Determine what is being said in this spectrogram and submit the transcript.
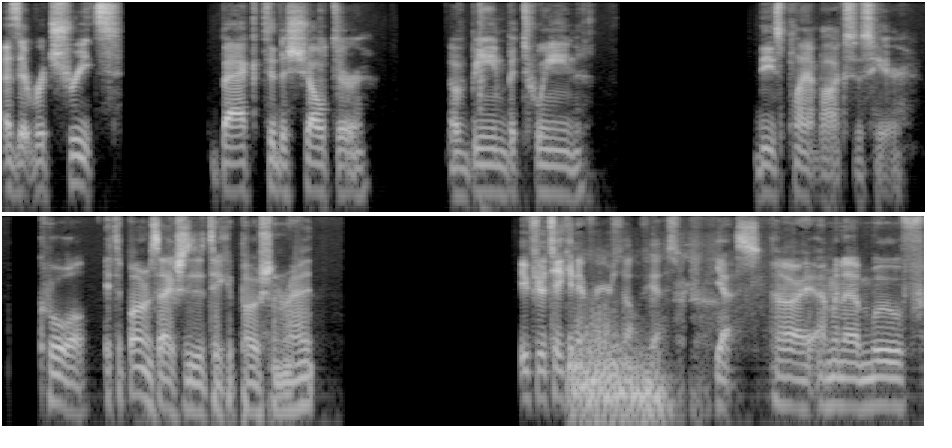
as it retreats back to the shelter of being between these plant boxes here. Cool. It's a bonus actually to take a potion, right? If you're taking it for yourself, yes. Yes. All right. I'm gonna move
